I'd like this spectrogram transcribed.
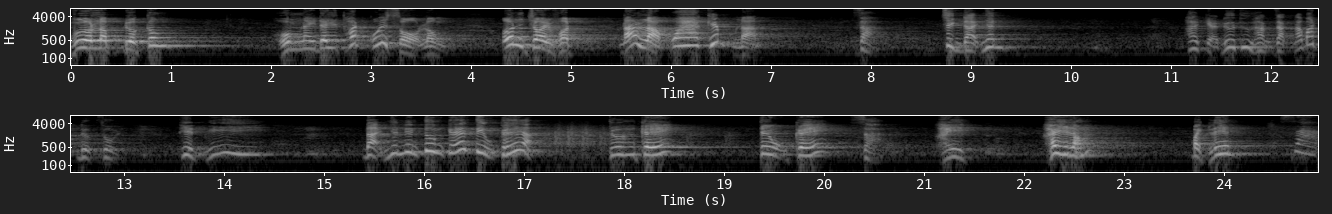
Vừa lập được công. Hôm nay đây thoát cuối sổ lồng Ơn trời Phật đã là qua kiếp nạn. Dạ Trình đại nhân. Hai kẻ đưa thư hàng giặc đã bắt được rồi. Thiền nghĩ Đại nhân nên tương kế tiểu kế ạ. Tương kế Tiệu kế. Dạ Hay Hay lắm. Bạch Liên. Dạ.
